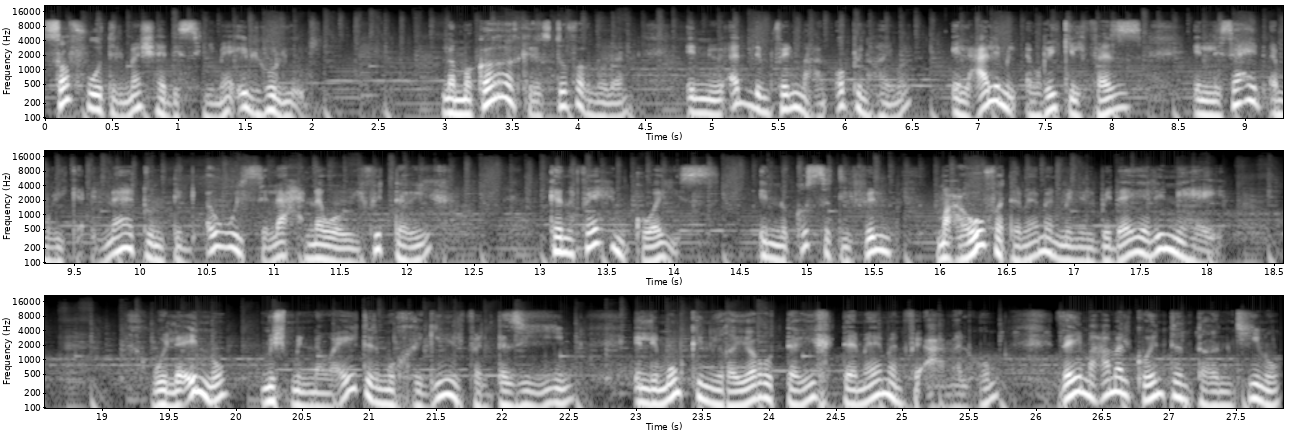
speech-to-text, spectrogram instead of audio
صفوة المشهد السينمائي الهوليودي. لما قرر كريستوفر نولان إنه يقدم فيلم عن أوبنهايمر العالم الأمريكي الفذ اللي ساعد أمريكا إنها تنتج أول سلاح نووي في التاريخ كان فاهم كويس إن قصة الفيلم معروفة تماما من البداية للنهاية ولأنه مش من نوعية المخرجين الفانتازيين اللي ممكن يغيروا التاريخ تماما في أعمالهم زي ما عمل كوينتين تارنتينو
